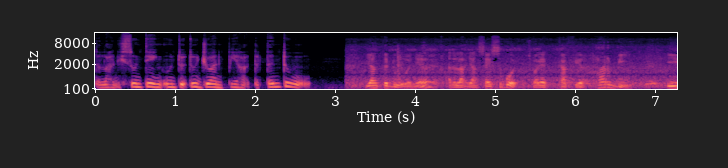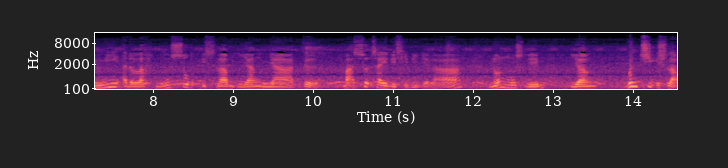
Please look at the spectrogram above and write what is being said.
telah disunting untuk tujuan pihak tertentu. Yang keduanya adalah yang saya sebut sebagai kafir harbi. Ini adalah musuh Islam yang nyata. Maksud saya di sini ialah non-Muslim yang benci Islam,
